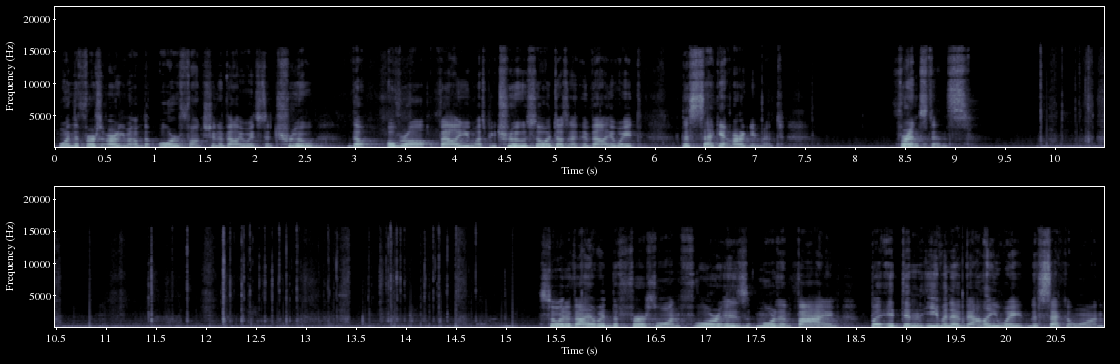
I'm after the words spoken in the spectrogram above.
When the first argument of the OR function evaluates to true, the overall value must be true, so it doesn't evaluate the second argument. For instance, So it evaluated the first one, floor is more than 5, but it didn't even evaluate the second one.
